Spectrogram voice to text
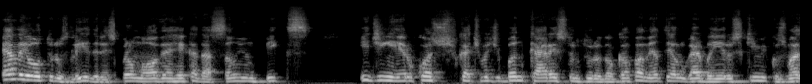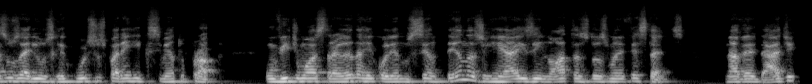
ela e outros líderes promovem a arrecadação em um PIX e dinheiro com a justificativa de bancar a estrutura do acampamento e alugar banheiros químicos, mas usariam os recursos para enriquecimento próprio. Um vídeo mostra a Ana recolhendo centenas de reais em notas dos manifestantes. Na verdade,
